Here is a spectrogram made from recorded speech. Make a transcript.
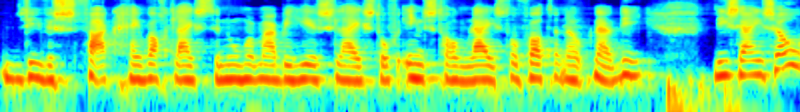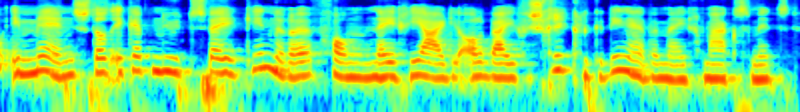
die we vaak geen wachtlijsten noemen, maar beheerslijsten of instroomlijsten of wat dan ook. Nou, die, die zijn zo immens dat ik heb nu twee kinderen van negen jaar die allebei verschrikkelijke dingen hebben meegemaakt met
